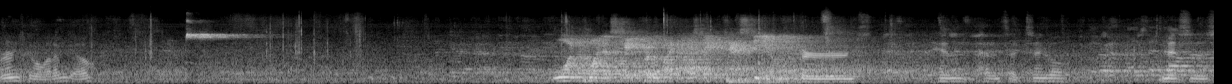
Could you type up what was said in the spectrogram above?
Burns gonna let him go. One point escape for the Vikings, Dan Castillo. Burns. Head, head inside single. Misses.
